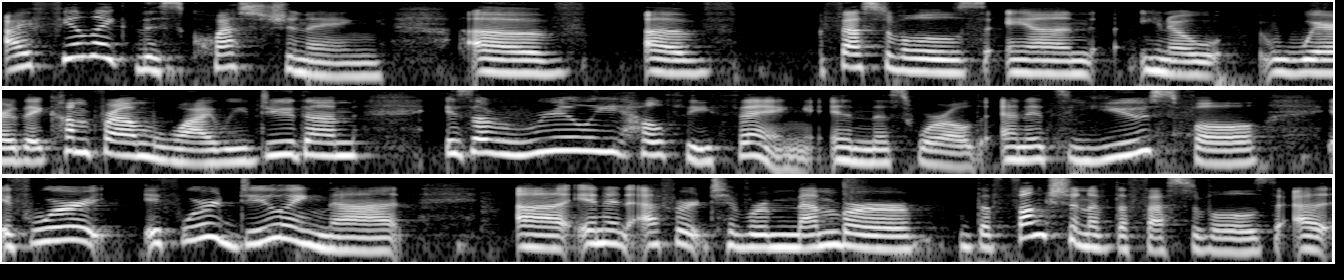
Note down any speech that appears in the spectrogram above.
I feel like this questioning of of festivals and you know where they come from why we do them is a really healthy thing in this world and it's useful if we're if we're doing that uh, in an effort to remember the function of the festivals as,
